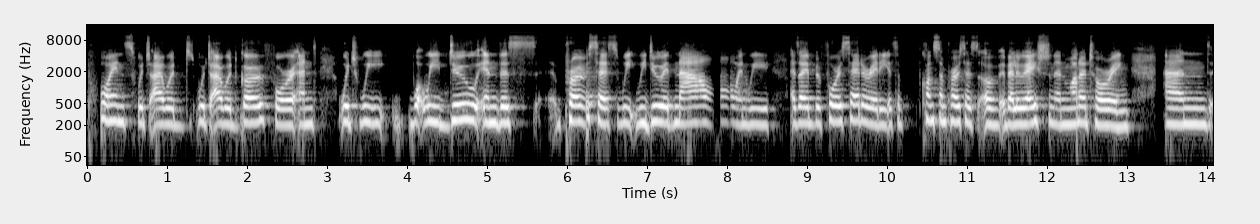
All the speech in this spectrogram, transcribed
points which I would which I would go for and which we what we do in this process we we do it now. And we as I before said already it's a constant process of evaluation and monitoring. And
